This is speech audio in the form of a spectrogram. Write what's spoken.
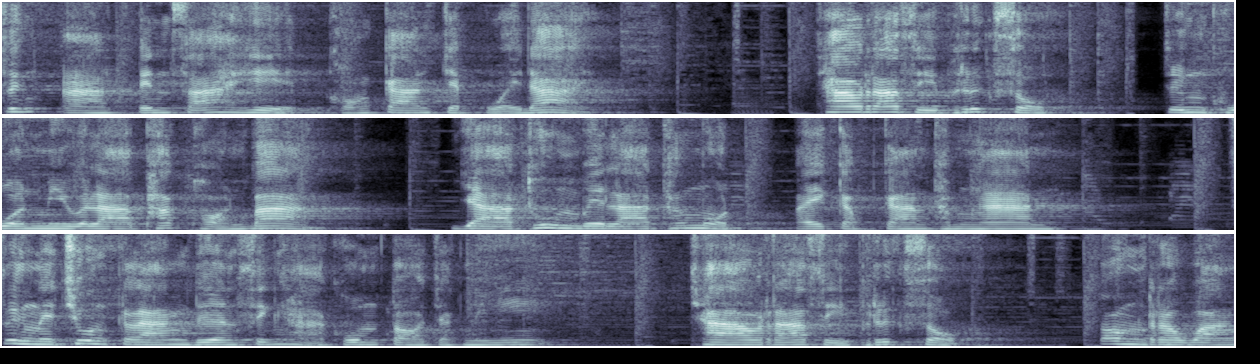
ซึ่งอาจเป็นสาเหตุของการเจ็บป่วยได้ ชาวราศีพฤษภจึงควรมีเวลาพักผ่อนบ้าง อย่าทุ่มเวลาทั้งหมดไปกับการทำงาน ซึ่งในช่วงกลางเดือนสิงหาคมต่อจากนี้ ชาวราศีพฤษภต้องระวัง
